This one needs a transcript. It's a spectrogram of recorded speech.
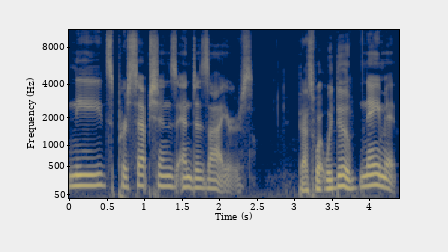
needs, perceptions, and desires. That's what we do. Name it.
